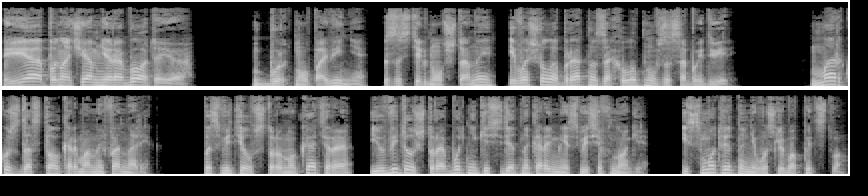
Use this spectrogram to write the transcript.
«Я по ночам не работаю», — буркнул по вине, застегнул штаны и вошел обратно, захлопнув за собой дверь. Маркус достал карманный фонарик, посветил в сторону катера и увидел, что работники сидят на корме, свесив ноги, и смотрят на него с любопытством.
